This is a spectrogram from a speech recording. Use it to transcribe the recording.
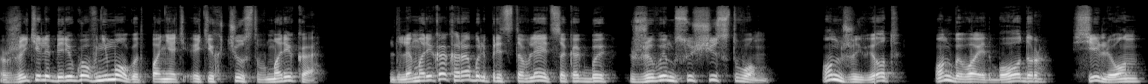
Жители берегов не могут понять этих чувств моряка. Для моряка корабль представляется как бы живым существом. Он живет, он бывает бодр, силен,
